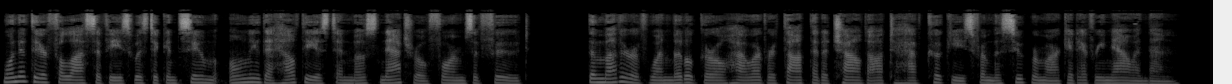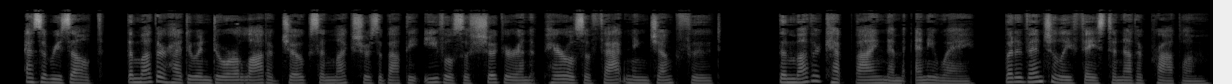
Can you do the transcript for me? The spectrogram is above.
One of their philosophies was to consume only the healthiest and most natural forms of food. The mother of one little girl, however, thought that a child ought to have cookies from the supermarket every now and then. As a result, the mother had to endure a lot of jokes and lectures about the evils of sugar and the perils of fattening junk food. The mother kept buying them anyway, but eventually faced another problem.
